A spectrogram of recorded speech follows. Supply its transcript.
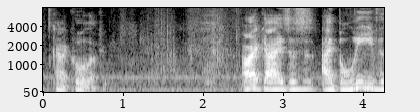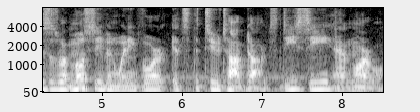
It's kind of cool looking. All right, guys, this is, I believe this is what most of you have been waiting for. It's the two top dogs, DC and Marvel.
